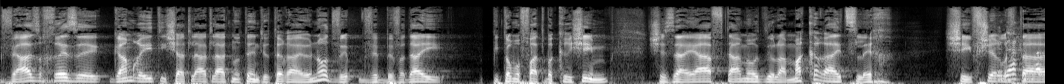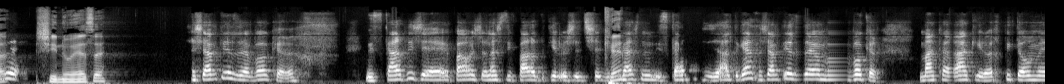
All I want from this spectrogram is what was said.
ואז אחרי זה גם ראיתי שאת לאט לאט נותנת יותר רעיונות, ובוודאי פתאום הופעת בכרישים, שזה היה הפתעה מאוד גדולה. מה קרה אצלך שאפשר לך את השינוי הזה? חשבתי על זה הבוקר. נזכרתי שפעם ראשונה שסיפרת, כאילו, שנפגשנו, כן? נזכרתי ששאלת, כן, חשבתי על זה היום בבוקר, מה קרה, כאילו, איך פתאום, אה,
